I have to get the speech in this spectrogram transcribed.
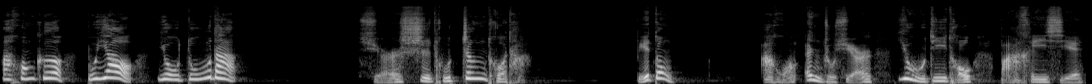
阿黄哥，不要，有毒的！雪儿试图挣脱他，别动。阿黄摁住雪儿，又低头把黑血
